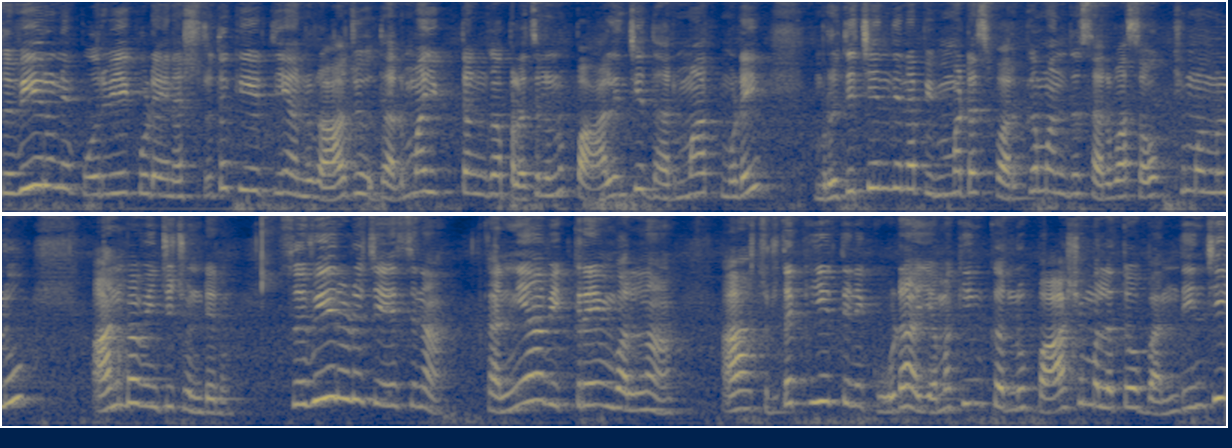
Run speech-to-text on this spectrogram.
సువీరుని పూర్వీకుడైన శృతకీర్తి అను రాజు ధర్మయుక్తంగా ప్రజలను పాలించి ధర్మాత్ముడై మృతి చెందిన పిమ్మట స్వర్గమందు సర్వ సౌఖ్యములు అనుభవించుచుండెను. సువీరుడు చేసిన కన్యా విక్రయం వలన ఆ శృతకీర్తిని కూడా యమకింకర్లు పాశములతో బంధించి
